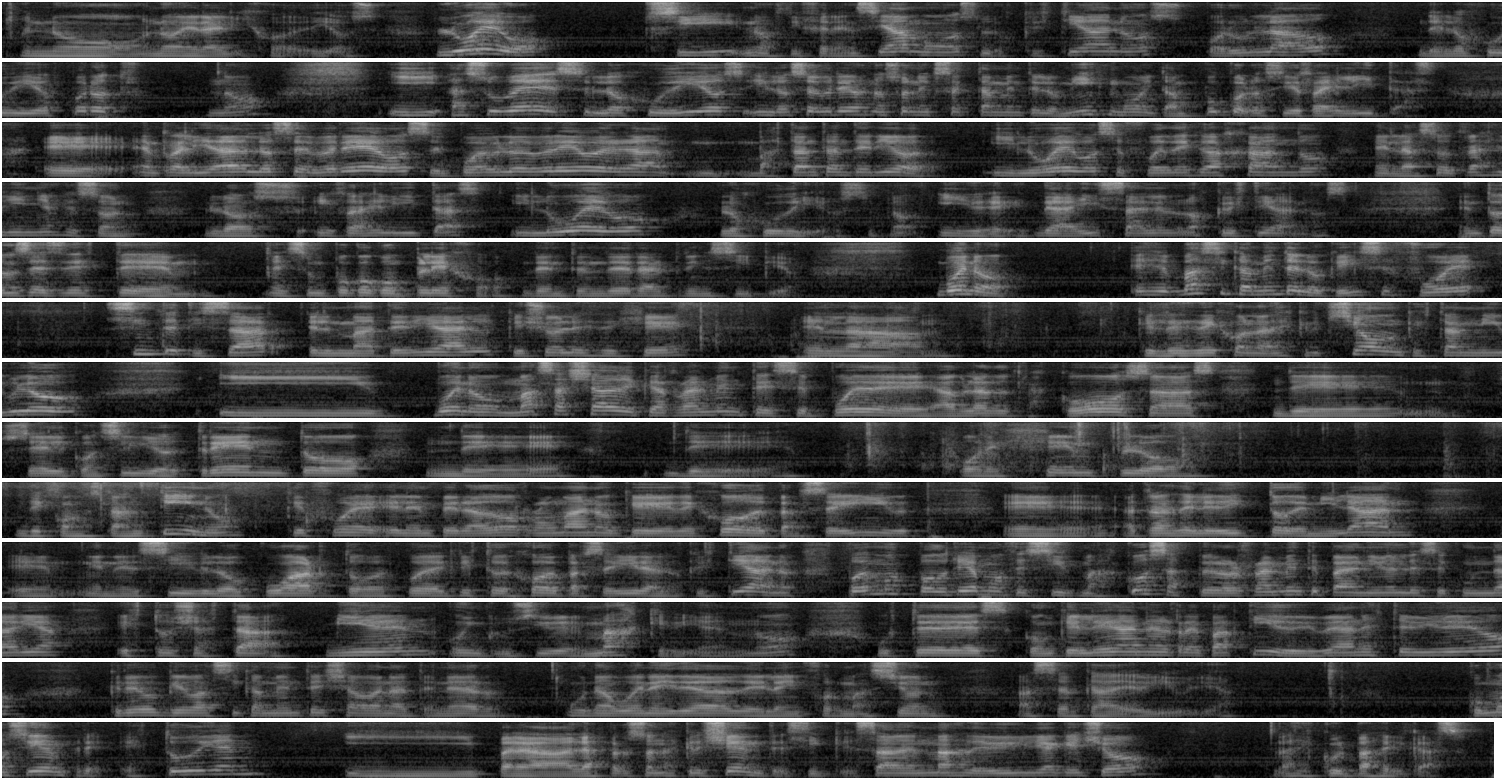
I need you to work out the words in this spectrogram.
no, no era el Hijo de Dios. Luego, sí nos diferenciamos los cristianos por un lado de los judíos por otro, ¿no? Y a su vez los judíos y los hebreos no son exactamente lo mismo y tampoco los israelitas. Eh, en realidad los hebreos, el pueblo hebreo era bastante anterior y luego se fue desgajando en las otras líneas que son los israelitas y luego los judíos. Y de, ahí salen los cristianos. Entonces este es un poco complejo de entender al principio. Bueno, eh, básicamente lo que hice fue sintetizar el material que yo les dejé en la que les dejo en la descripción, que está en mi blog. Y bueno, más allá de que realmente se puede hablar de otras cosas, de el concilio de Trento, de, de por ejemplo, de Constantino, que fue el emperador romano que dejó de perseguir eh, a través del edicto de Milán, eh, en el siglo IV después de Cristo dejó de perseguir a los cristianos. Podemos, podríamos decir más cosas, pero realmente para el nivel de secundaria esto ya está bien o inclusive más que bien. ¿no? Ustedes con que lean el repartido y vean este video, creo que básicamente ya van a tener una buena idea de la información acerca de Biblia. Como siempre, estudien y para las personas creyentes y que saben más de Biblia que yo, las disculpas del caso.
